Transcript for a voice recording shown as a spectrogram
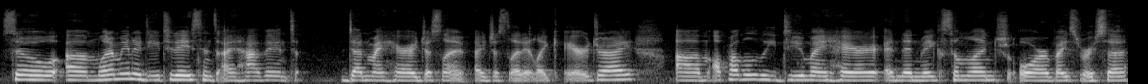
so um what i'm gonna do today since i haven't done my hair i just let i just let it like air dry um, I'll probably do my hair and then make some lunch or vice versa.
